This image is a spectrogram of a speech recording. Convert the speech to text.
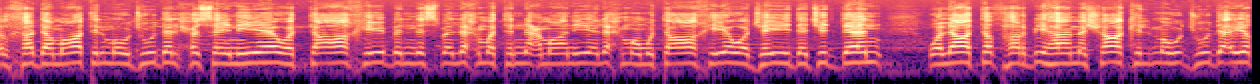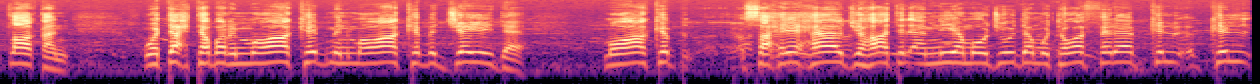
الخدمات الموجودة الحسينية والتآخي بالنسبة لحمة النعمانية لحمة متآخية وجيدة جدا ولا تظهر بها مشاكل موجودة اي اطلاقا وتعتبر المواكب من مواكب الجيده مواكب صحيحة الجهات الأمنية موجودة متوفرة بكل بكل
